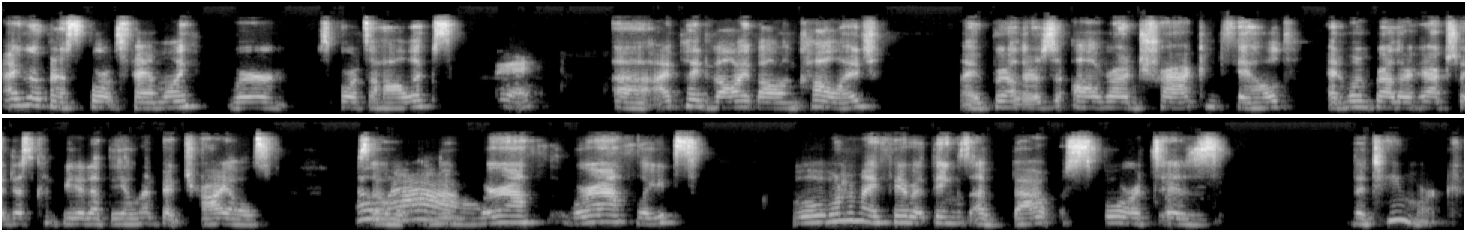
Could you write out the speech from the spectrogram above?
I grew up in a sports family. We're sportsaholics. Okay. Uh, I played volleyball in college. My brothers all run track and field. I had one brother who actually just competed at the Olympic trials. Oh, so wow. I mean, we're we're athletes. Well, one of my favorite things about sports is the teamwork,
